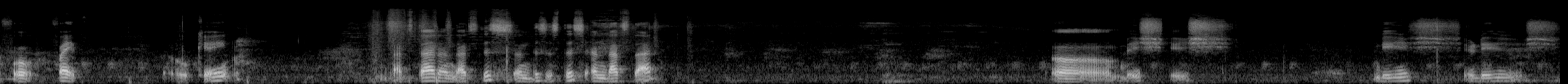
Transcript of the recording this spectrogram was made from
four, five. Okay that's that and that's this and this is this and that's that um dish dish dish dish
